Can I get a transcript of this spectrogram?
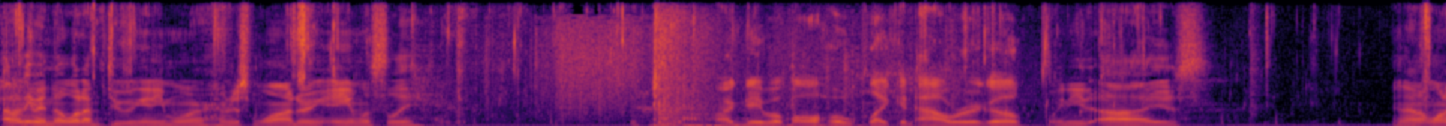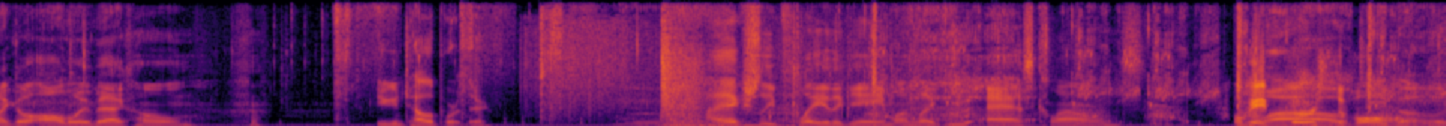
I don't even know what I'm doing anymore. I'm just wandering aimlessly. I gave up all hope like an hour ago. We need eyes. And I don't want to go all the way back home. You can teleport there. I actually play the game, unlike you ass clowns. Okay, first of all,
